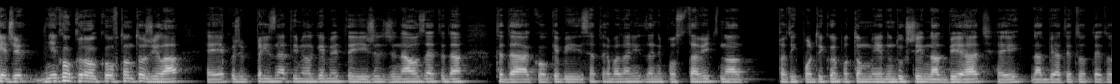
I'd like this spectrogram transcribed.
keďže niekoľko rokov v tomto žila, hej, akože priznať tým LGBTI, že, že naozaj teda, teda ako keby sa treba za ne, za ne postaviť, no a pre tých politikov je potom jednoduchšie nadbiehať, hej, nadbiehať tejto, tejto,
